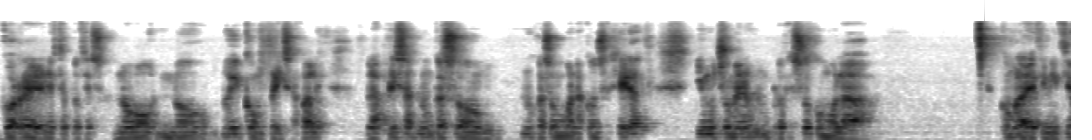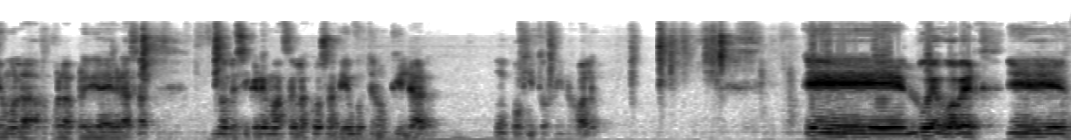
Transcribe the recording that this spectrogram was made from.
correr en este proceso, no, no, no ir con prisas, ¿vale? Las prisas nunca son, nunca son buenas consejeras y mucho menos en un proceso como la, como la definición o la, pérdida de grasa, donde si queremos hacer las cosas bien, pues tenemos que hilar un poquito fino, ¿vale? Eh, luego, a ver, eh,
